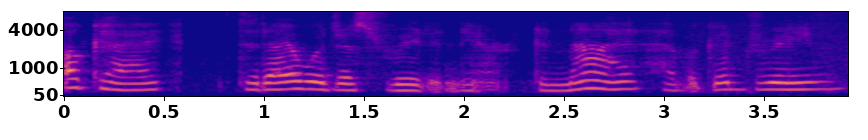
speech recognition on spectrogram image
Okay, today we're just reading here. Good night. Have a good dream.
